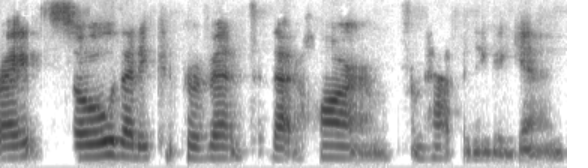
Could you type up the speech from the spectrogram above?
right? So that it could prevent that harm from happening again.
